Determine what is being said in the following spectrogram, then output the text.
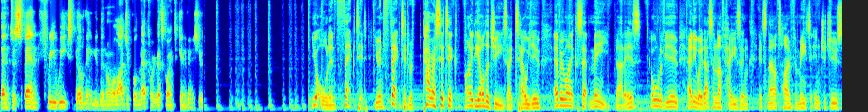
than to spend three weeks building you the nomological network that's going to convince you. You're all infected. You're infected with parasitic ideologies, I tell you. Everyone except me, that is. All of you. Anyway, that's enough hazing. It's now time for me to introduce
